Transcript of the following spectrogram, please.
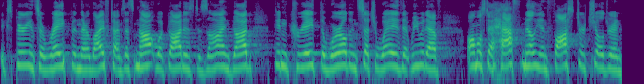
experience a rape in their lifetimes. That's not what God has designed. God didn't create the world in such a way that we would have almost a half million foster children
